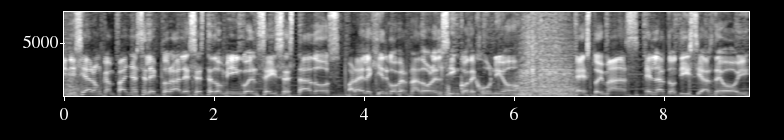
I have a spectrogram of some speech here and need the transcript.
Iniciaron campañas electorales este domingo en seis estados para elegir gobernador el 5 de junio. Esto y más en las noticias de hoy.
